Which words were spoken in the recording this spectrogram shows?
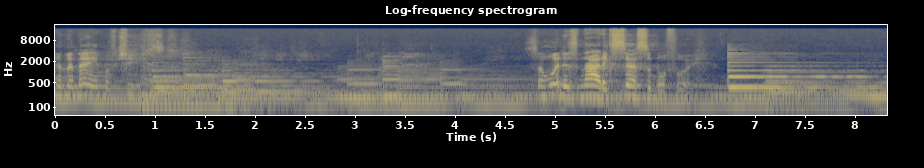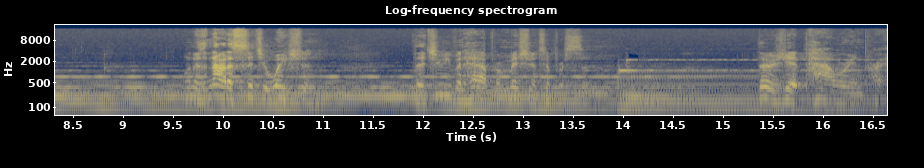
in the name of Jesus. So when it's not accessible for you, when it's not a situation that you even have permission to pursue, there's yet power in prayer.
